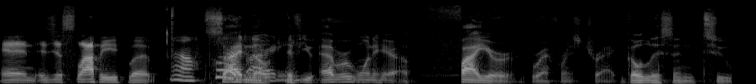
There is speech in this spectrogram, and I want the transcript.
and it's just sloppy. But oh, poor Side note: If you ever want to hear a fire reference track, go listen to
